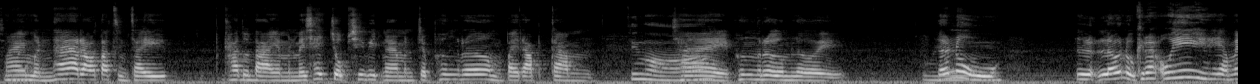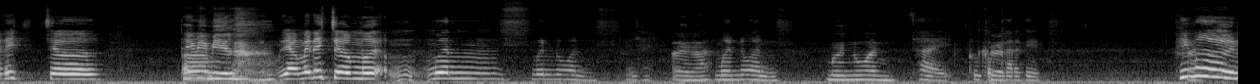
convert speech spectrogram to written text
ใช่ไม่เหมือนถ้าเราตัดสินใจฆ่าตัวตายอะมันไม่ใช่จบชีวิตนะ มันจะเพิ่งเริ่มไปรับกรรมจริงเหรอใช่เพิ่งเริ่มเลยอุ๊ยแล้วหนู แล้วหนูคิดว่าอุ้ยยังไม่ได้เจอพี่ไม่มีเลยยังไม่ได้เจอเมือเมือนเมือนนวลไม่ใช่อะไรนะเมือนนวลมือนวลใช่คู่กับคือคาราเกตพี่หมื่น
